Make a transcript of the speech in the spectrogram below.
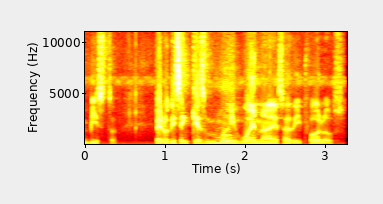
visto. Pero dicen que es muy buena esa de It Follows.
